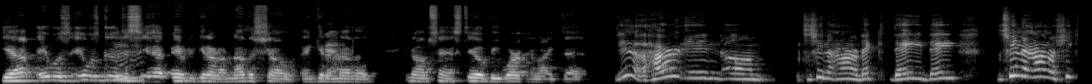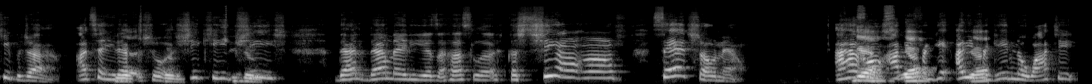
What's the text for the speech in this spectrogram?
Yeah, it was it was good to Mhm. see her be able to get on another show and get Yeah. another. You know, what I'm saying, still be working like that. Yeah, her and um Tichina Arnold, they they they Tichina Arnold, she keep a job. I tell you that Yeah, for sure. she She keep She she, that that lady is a hustler because she on um sad show now. I have Yes, I be yeah, forget I be yeah. forgetting to watch it.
